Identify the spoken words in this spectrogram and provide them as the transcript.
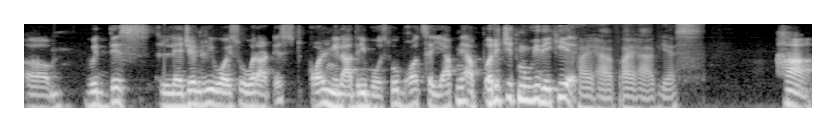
um, with this legendary voiceover artist called नीलाद्री बोस वो बहुत सही है। आपने अपरिचित मूवी देखी है? I have I have yes. हाँ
